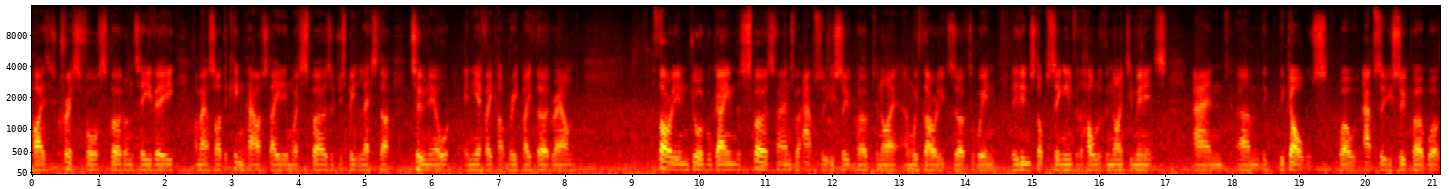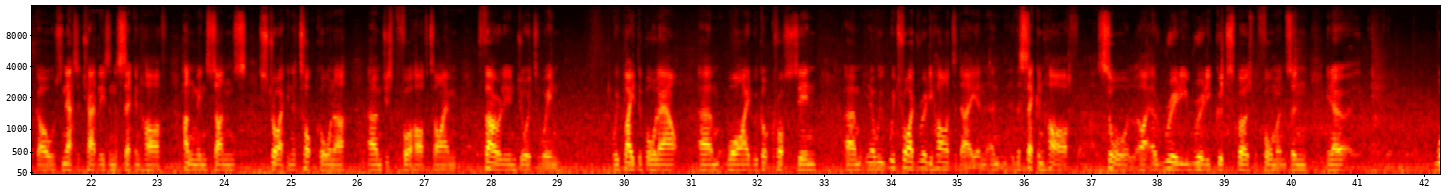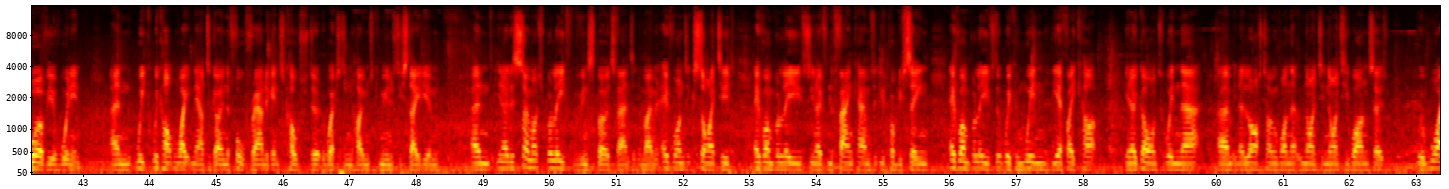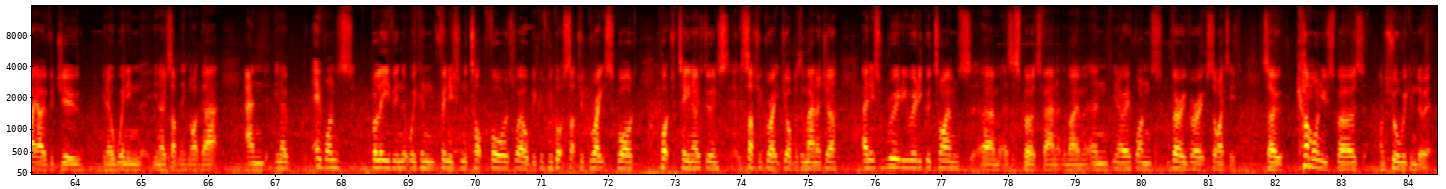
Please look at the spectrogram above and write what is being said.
Hi, this is Chris for Spurred on TV. I'm outside the King Power Stadium where Spurs have just beat Leicester 2 0 in the FA Cup replay third round. A thoroughly enjoyable game. The Spurs fans were absolutely superb tonight and we thoroughly deserved to win. They didn't stop singing for the whole of the 90 minutes and um, the, the, goals, well, absolutely superb work goals. Nacer Chadli's in the second half, Heung-min Son's strike in the top corner um, just before half time. Thoroughly enjoyed to win. We played the ball out um, wide. We got crosses in. Um, you know, we, we tried really hard today, and, and the second half saw like a really, really good Spurs performance, and you know, worthy of winning. And we, we can't wait now to go in the fourth round against Colchester at the Western Homes Community Stadium. And you know, there's so much belief within Spurs fans at the moment. Everyone's excited. Everyone believes, you know, from the fan cams that you've probably seen, everyone believes that we can win the FA Cup. You know, go on to win that. Um, you know, last time we won that was 1991, so we're way overdue. You know, winning, you know, something like that. And you know, everyone's believing that we can finish in the top four as well because we've got such a great squad. Pochettino's doing such a great job as a manager, and it's really, really good times um, as a Spurs fan at the moment. And you know, everyone's very, very excited. So come on, you Spurs! I'm sure we can do it.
